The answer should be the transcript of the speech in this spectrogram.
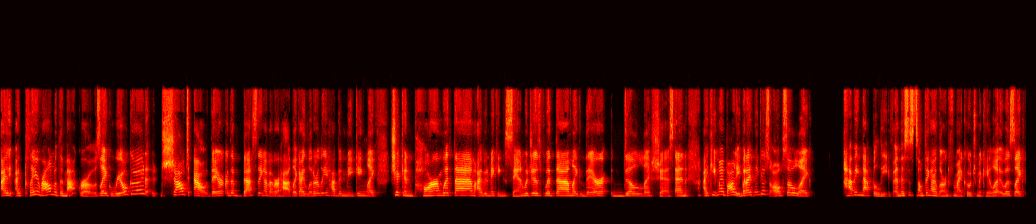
i i play around with the macros. Like real good, shout out. They are the best thing I've ever had. Like I literally have been making like chicken parm with them. I've been making sandwiches with them. Like they're delicious. And I keep my body, but I think it's also like having that belief. And this is something I learned from my coach, Michaela. It was like,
